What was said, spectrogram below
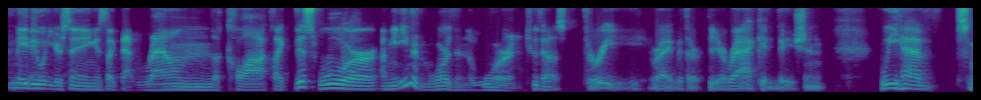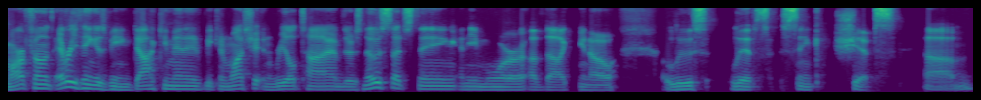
maybe what you're saying is like that round the clock, like this war. I mean, even more than the war in 2003, right, with the, the Iraq invasion, we have smartphones. Everything is being documented. We can watch it in real time. There's no such thing anymore of the like, you know, loose lips sink ships. Um,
